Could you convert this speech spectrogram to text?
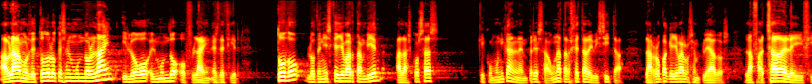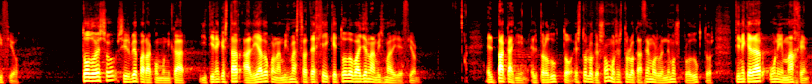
Hablábamos de todo lo que es el mundo online y luego el mundo offline, es decir, todo lo tenéis que llevar también a las cosas que comunican en la empresa, una tarjeta de visita, la ropa que llevan los empleados, la fachada del edificio. Todo eso sirve para comunicar y tiene que estar aliado con la misma estrategia y que todo vaya en la misma dirección. El packaging, el producto, esto es lo que somos, esto es lo que hacemos, vendemos productos. Tiene que dar una imagen.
